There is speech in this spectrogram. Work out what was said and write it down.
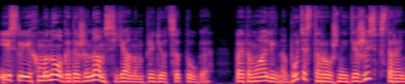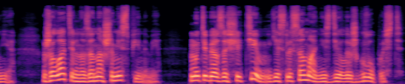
Если их много, даже нам с Яном придется туго. Поэтому, Алина, будь осторожна и держись в стороне, желательно за нашими спинами. Мы тебя защитим, если сама не сделаешь глупость».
